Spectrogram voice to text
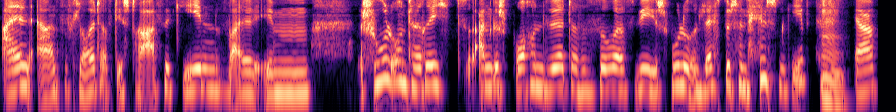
allen Ernstes Leute auf die Straße gehen, weil im Schulunterricht angesprochen wird, dass es sowas wie schwule und lesbische Menschen gibt. Mhm. Ja,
